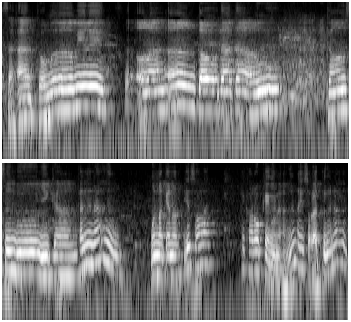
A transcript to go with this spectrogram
Saat kau memilih seolah engkau tak tahu Kau sembunyikan. Kan ngenahan Mun make ya sholat. Ay karaoke ngenahan, ay sholat tuh ngenahan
